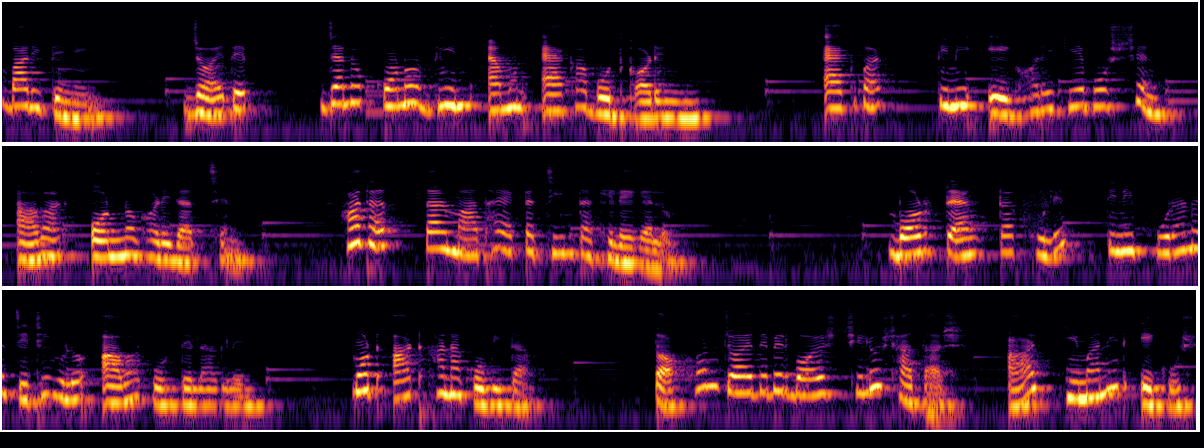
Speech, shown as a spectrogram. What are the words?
বাড়িতে নেই। জয়দেব যেন কোনো দিন এমন একা বোধ করেননি। একবার তিনি এ ঘরে গিয়ে বসছেন, আবার অন্য ঘরে যাচ্ছেন। হঠাৎ তার মাথায় একটা চিন্তা খেলে গেল। বড় ট্যাঙ্কটা খুলে তিনি পুরানো চিঠিগুলো আবার পড়তে লাগলেন। মোট আটখানা কবিতা। তখন জয়দেবের বয়স ছিল সাতাশ আর হিমানির একুশ।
